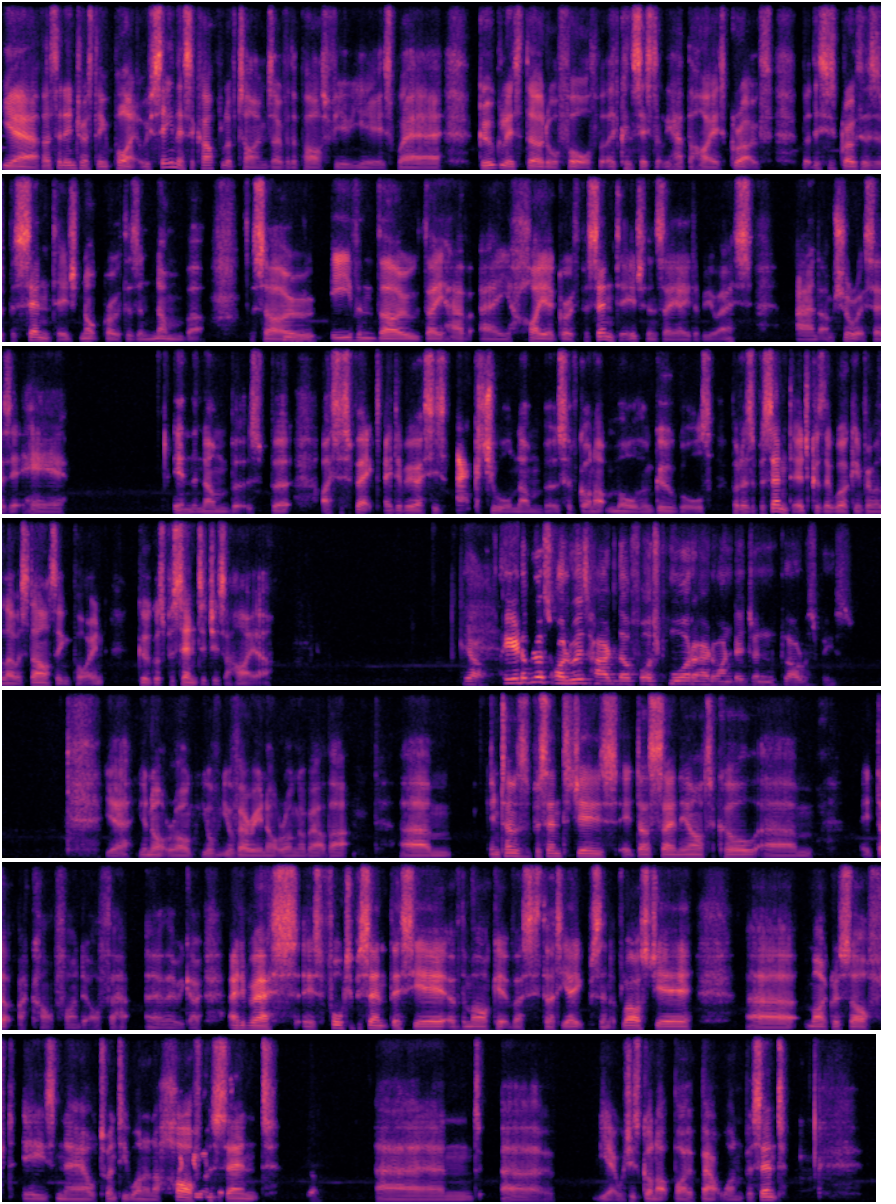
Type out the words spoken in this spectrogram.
Yeah, that's an interesting point. We've seen this a couple of times over the past few years where Google is third or fourth, but they've consistently had the highest growth. But this is growth as a percentage, not growth as a number. So Mhm. even though they have a higher growth percentage than, say, AWS, and I'm sure it says it here in the numbers, but I suspect AWS's actual numbers have gone up more than Google's. But as a percentage, because they're working from a lower starting point, Google's percentages are higher. Yeah, AWS always had the first mover advantage in cloud space. Yeah, you're not wrong. You're you're very not wrong about that. Um, in terms of percentages, it does say in the article. Um, it do, I can't find it off the. Ha- uh, there we go. AWS is forty percent this year of the market versus thirty eight percent of last year. Uh, Microsoft is now twenty one and a half percent, Yeah. and uh, yeah, which has gone up by about one percent.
